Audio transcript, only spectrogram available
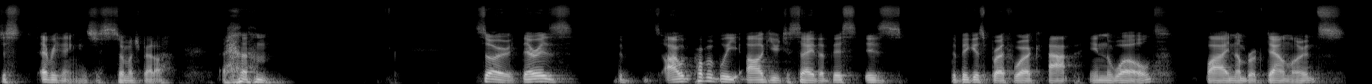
just everything is just so much better. Um, so there is the, I would probably argue to say that this is the biggest breathwork app in the world by number of downloads.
